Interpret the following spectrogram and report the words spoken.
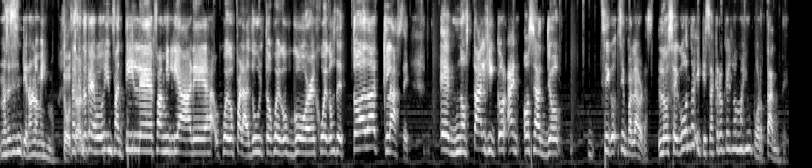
No sé si sintieron lo mismo. O Total. sea, siento que hay juegos infantiles, familiares, juegos para adultos, juegos gore, juegos de toda clase, eh, nostálgicos. O sea, yo sigo sin palabras. Lo segundo, y quizás creo que es lo más importante,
